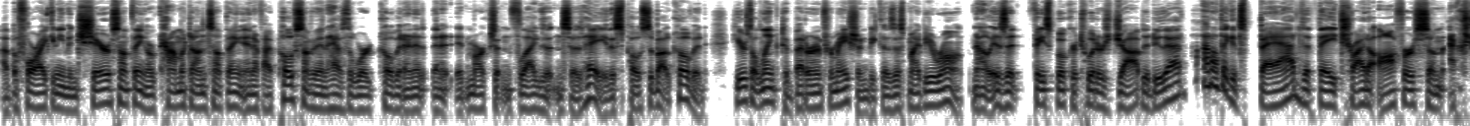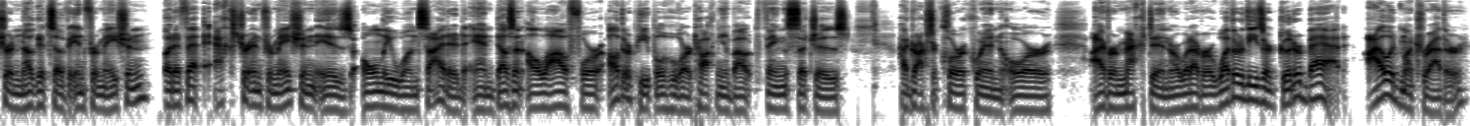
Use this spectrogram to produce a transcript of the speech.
uh, before I can even share something or comment on something. And if I post something that has the word COVID in it, then it, it marks it and flags it and says, "Hey, this post about COVID. Here's a link to better information because this might be wrong." Now, is it Facebook or Twitter's job to do that? I don't think it's bad that they try to offer some extra nuggets of information, but if that extra information is only one sided and doesn't allow for other people who are talking about things such as hydroxychloroquine or ivermectin or whatever, whether these are good or bad, I would much rather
